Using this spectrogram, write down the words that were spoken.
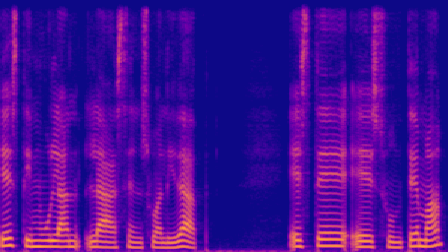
que estimulan la sensualidad. Este es un tema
